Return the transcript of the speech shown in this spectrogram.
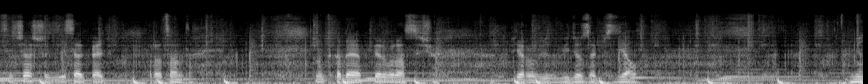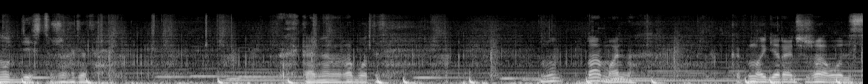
сейчас 65 процентов. Ну, это когда я первый раз еще первую ви- видеозапись сделал. Минут 10 уже где-то камера работает. Ну, нормально. Как многие раньше жаловались,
